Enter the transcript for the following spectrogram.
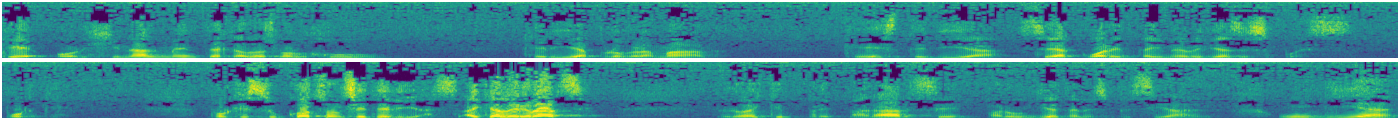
que originalmente Akadosh Baruj quería programar que este día sea 49 días después. ¿Por qué? Porque Sukkot son siete días, hay que alegrarse, pero hay que prepararse para un día tan especial. Un día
